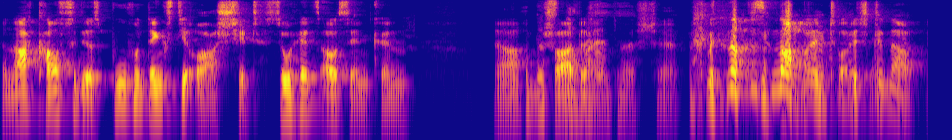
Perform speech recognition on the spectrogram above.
danach kaufst du dir das Buch und denkst dir, oh shit, so hätte es aussehen können. Ja, und bist schade. Noch enttäuscht, ja. bist noch enttäuscht, genau.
